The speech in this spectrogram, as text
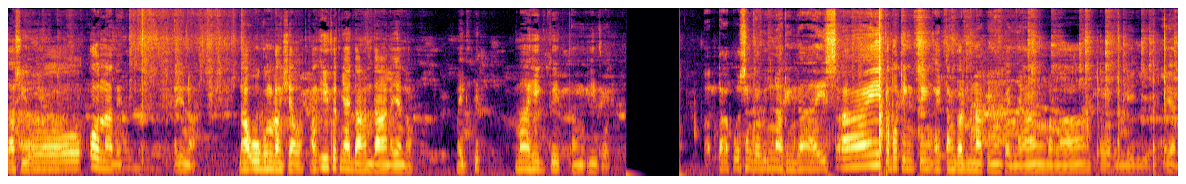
Tapos yung on natin. Ayun na naugong lang siya oh. ang ikot niya dahan-dahan. Ayan oh. Mahigpit mahigpit ang ikot tapos ang gawin natin guys ay kabuting-ting ay tanggalin natin yung kanyang mga tornilyo. Ayan.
